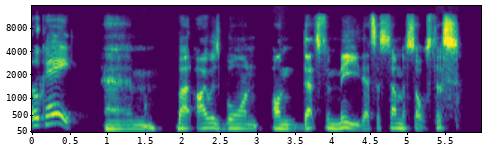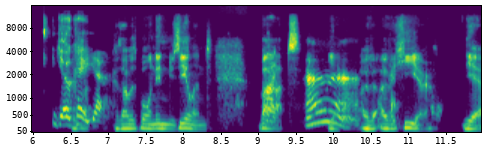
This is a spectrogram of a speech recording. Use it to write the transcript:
okay. Um, but I was born on, that's for me, that's a summer solstice. Yeah, okay, yeah. Because I was born in New Zealand. But right. ah, yeah, over, okay. over here, yeah,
